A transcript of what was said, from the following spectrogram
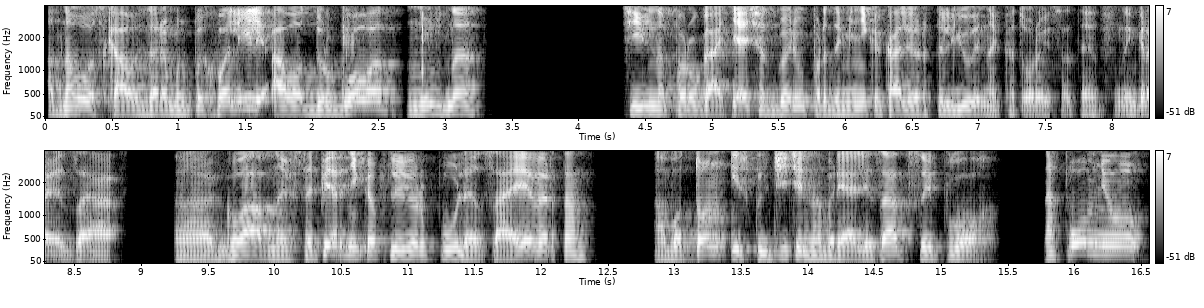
Одного скаузера мы похвалили, а вот другого нужно сильно поругать. Я сейчас говорю про Доминика Кальверта Льюина, который, соответственно, играет за э, главных соперников Ливерпуля, за Эвертон. А вот он исключительно в реализации плох. Напомню,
